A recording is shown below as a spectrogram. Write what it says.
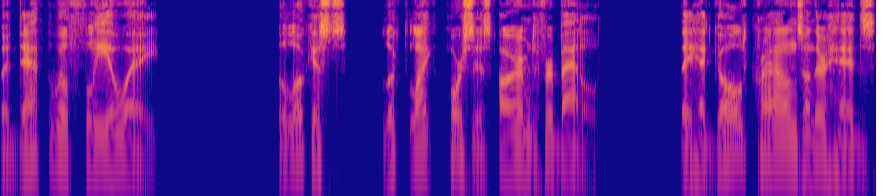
but death will flee away. The locusts looked like horses armed for battle. They had gold crowns on their heads,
